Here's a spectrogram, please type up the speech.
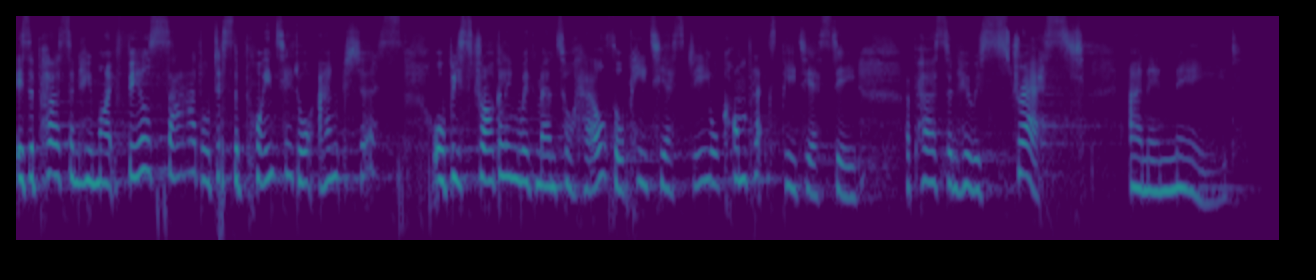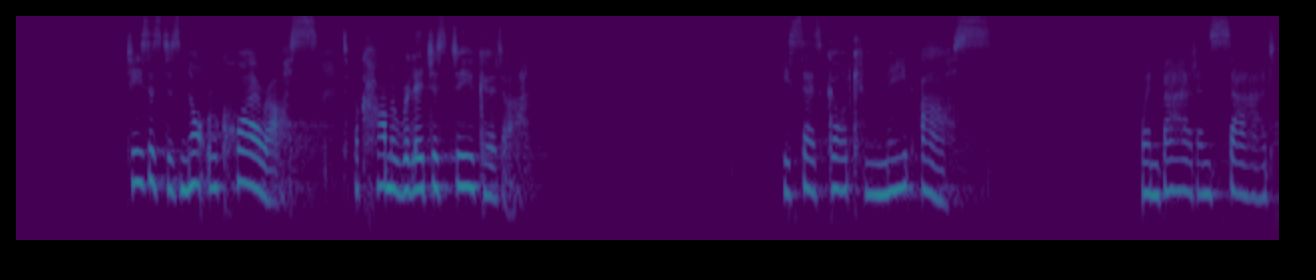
is a person who might feel sad or disappointed or anxious or be struggling with mental health or PTSD or complex PTSD, a person who is stressed and in need. Jesus does not require us to become a religious do gooder. He says God can meet us when bad and sad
